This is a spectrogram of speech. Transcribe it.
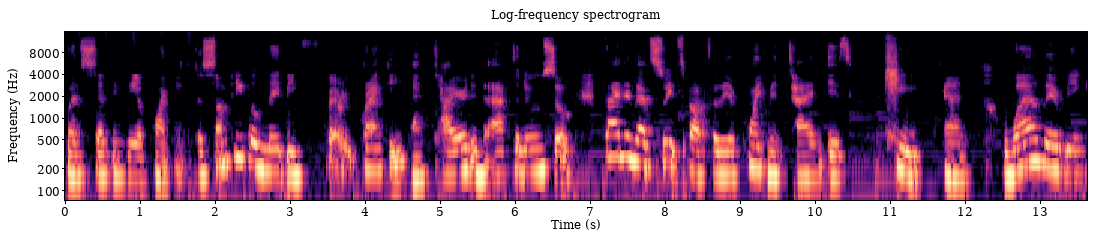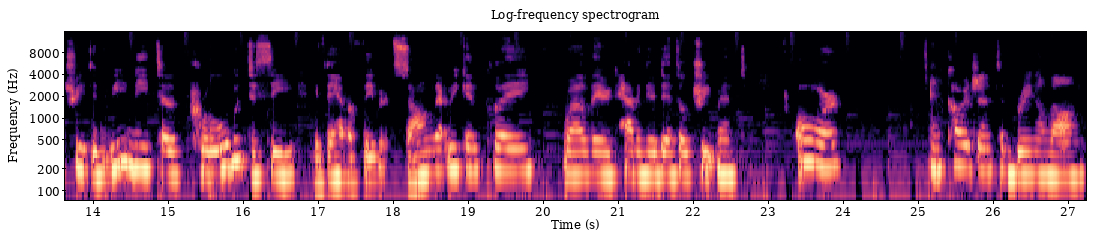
when setting the appointment. Because some people may be very cranky and tired in the afternoon, so finding that sweet spot for the appointment time is key. And while they're being treated, we need to probe to see if they have a favorite song that we can play while they're having their dental treatment or encourage them to bring along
